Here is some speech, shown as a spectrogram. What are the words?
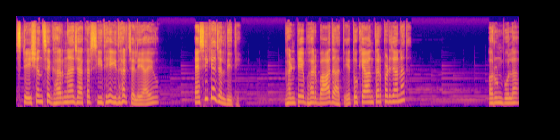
स्टेशन से घर ना जाकर सीधे इधर चले आए हो। ऐसी क्या जल्दी थी? घंटे भर बाद आते तो क्या अंतर पड़ जाना था? अरुण बोला,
